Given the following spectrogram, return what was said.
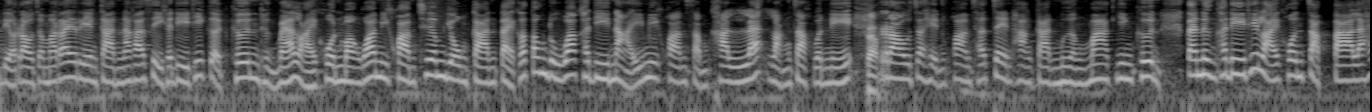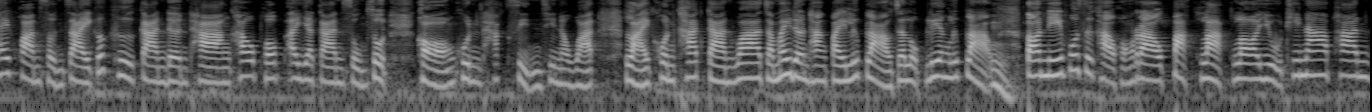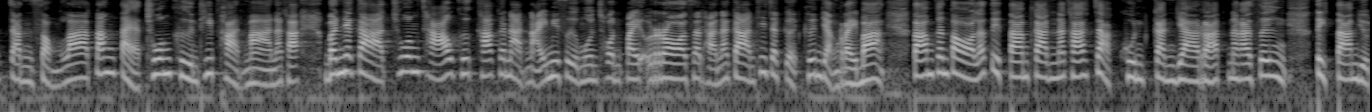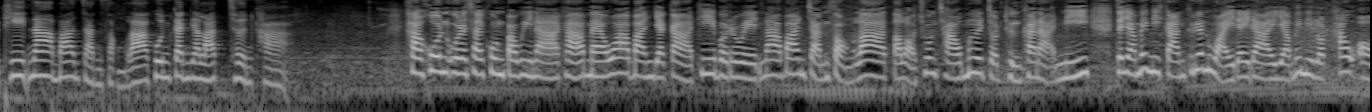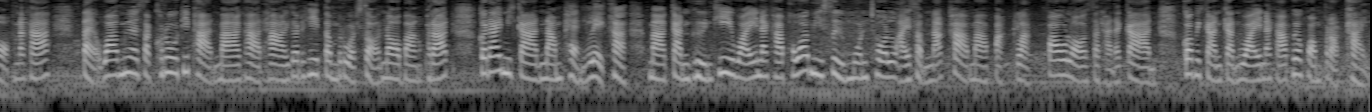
เดี๋ยวเราจะมาไล่เรียงกันนะคะสี่คดีที่เกิดขึ้นถึงแม้หลายคนมองว่ามีความเชื่อมโยงกัน แต่ก็ต้องดูว่าคดีไหนมีความสำคัญและหลังจากวันนี้เราจะเห็นความชัดเจนทางการเมืองมากยิ่งขึ้น แต่หนึ่งคดีที่หลายคนจับตาและให้ความสนใจก็คือการเดินทางเข้าพบอายการสูงสุดของคุณทักษิณชินวัตรหลายคนคาดการว่าจะไม่เดินทางไปหรือเปล่าจะหลบเลี่ยงหรือเปล่า ตอนนี้ผู้สื่อข่าวของเราปักหลักรออยู่ที่หน้าพานจันทร์สองล่าตั้งแต่ช่วงคืนที่ผ่านมานะคะ บรรยากาศช่วงเช้าคึกคักขนาดไหนมีสื่อมวลชนไปรอสถานการณ์ที่จะเกิดขึ้นอย่างไรบ้าง ตามกันต่อและติดตามกันนะคะ จากคุณกัญญารัตน์นะคะ ซึ่งติดตามอยู่ที่หน้าบ้านจันทร์สองลาคุณกัญญารัตน์เชิญค่ะ ค่ะคุณอุรชัยคุณปวีนาคะแม้ว่าบรรยากาศที่บริเวณหน้าบ้านจันทร์สองล่าตลอดช่วงเช้ามืดจนถึงขณะนี้ จะยังไม่มีการเคลื่อนไหวใด ๆ ยังไม่มีรถเข้าออกนะคะ แต่ว่าเมื่อสักครู่ที่ผ่านมาค่ะทางเจ้าหน้าที่ตำรวจสอนอบางพลัด ก็ได้มีการนำแผงเหล็กค่ะ มากันพื้นที่ไว้นะคะ เพราะว่ามีสื่อมวลชนหลายสำนักค่ะมาปักหลักเฝ้ารอสถานการณ์ ก็มีการกันไว้นะคะ เพื่อความปลอดภัย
